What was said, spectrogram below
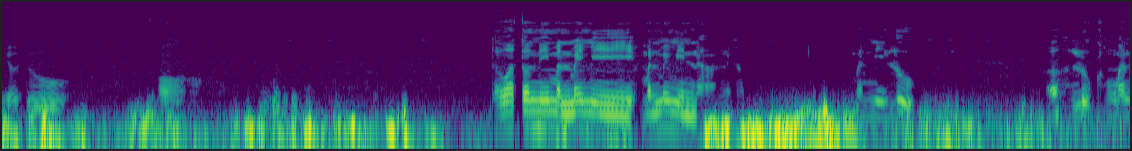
เดี๋ยวดูอ๋อแต่ว่าต้นนี้มันไม่มีมันไม่มีหนามนะครับ มันมีลูกเออลูกของมัน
